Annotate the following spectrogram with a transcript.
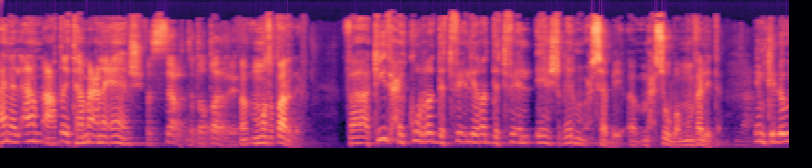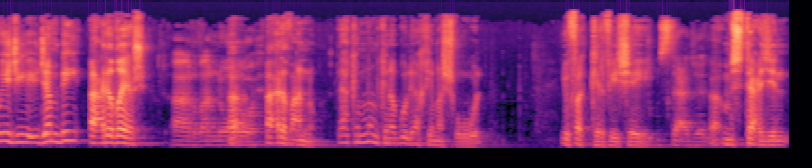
أنا الآن أعطيتها معنى إيش؟ فسرت متطرف متطرف. فأكيد حيكون ردة فعلي ردة فعل إيش؟ غير محسبه محسوبة منفلتة. نعم. يمكن لو يجي جنبي أعرض إيش؟ أعرض عنه. وأروح أعرض عنه. لكن ممكن أقول يا أخي مشغول. يفكر في شيء. مستعجل. مستعجل.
